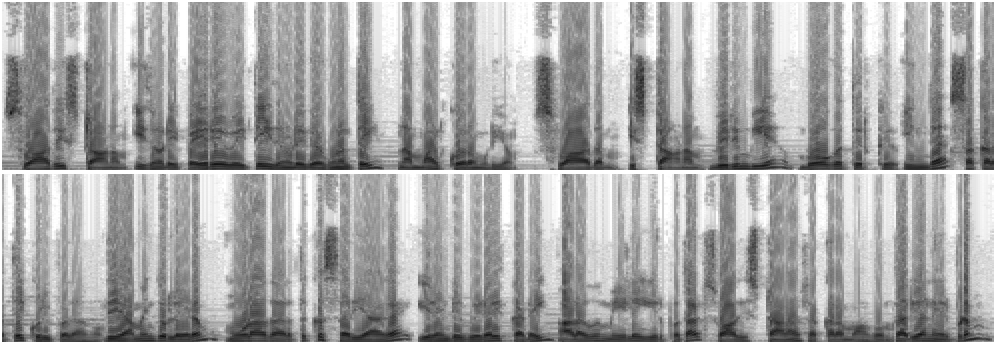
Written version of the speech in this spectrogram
சுவாதிஷ்டானம். இதனுடைய பெயரை வைத்து இதனுடைய குணத்தை நம்மால் கூற முடியும். சுவாதம் இஷ்டானம் விரும்பிய போகத்திற்கு இந்த சக்கரத்தை குறிப்பதாகும். இது அமைந்துள்ள இடம் மூலாதாரத்துக்கு சரியாக இரண்டு விடல் கடை அளவு மேலே இருப்பதால் சுவாதிஷ்டான சக்கரமாகும். சரியான இருப்பிடம்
